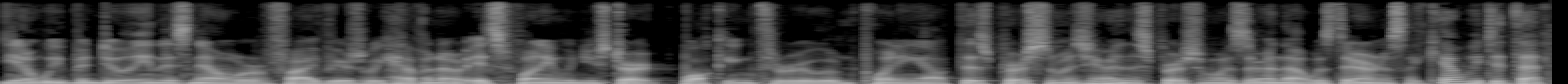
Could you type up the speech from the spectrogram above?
you know, we've been doing this now over five years. We haven't. Uh, it's funny when you start walking through and pointing out this person was here and this person was there and that was there, and it's like, yeah, we did that.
